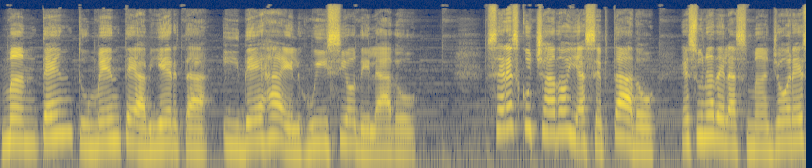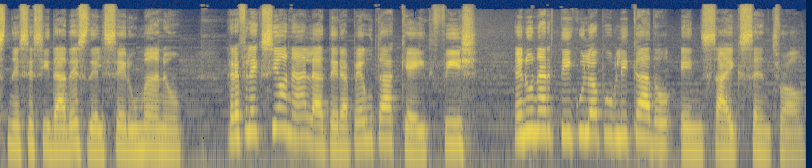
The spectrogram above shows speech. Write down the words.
Mantén tu mente abierta y deja el juicio de lado. Ser escuchado y aceptado es una de las mayores necesidades del ser humano. Reflexiona la terapeuta Kate Fish en un artículo publicado en Psych Central.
